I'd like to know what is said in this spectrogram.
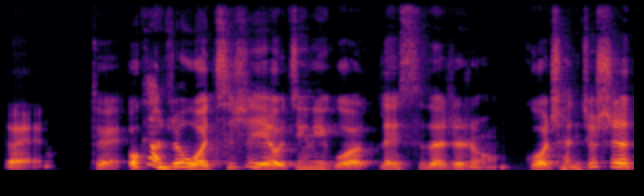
对，对我感觉我其实也有经历过类似的这种过程，就是。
